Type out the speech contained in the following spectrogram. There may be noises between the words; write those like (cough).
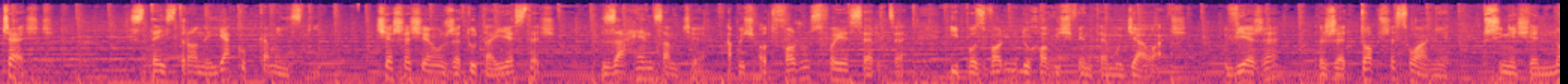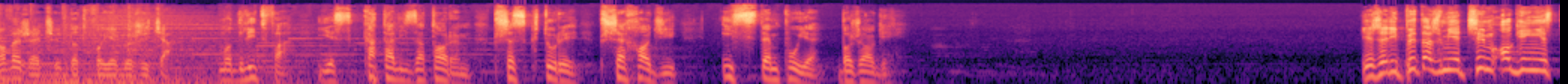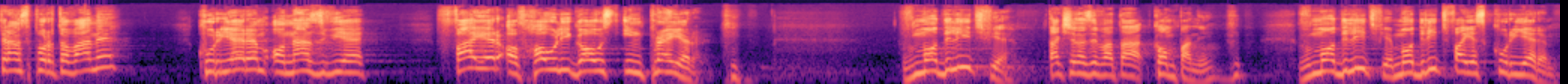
Cześć! Z tej strony Jakub Kamiński. Cieszę się, że tutaj jesteś. Zachęcam Cię, abyś otworzył swoje serce i pozwolił Duchowi Świętemu działać. Wierzę, że to przesłanie przyniesie nowe rzeczy do Twojego życia. Modlitwa jest katalizatorem, przez który przechodzi i zstępuje Boży ogień. Jeżeli pytasz mnie, czym ogień jest transportowany, kurierem o nazwie Fire of Holy Ghost in Prayer. W modlitwie, tak się nazywa ta company. W modlitwie, modlitwa jest kurierem.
